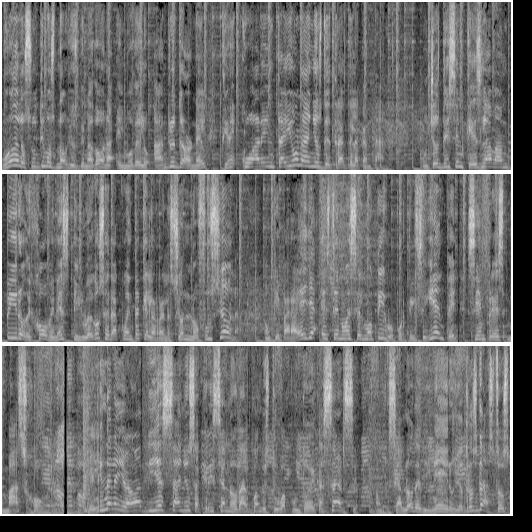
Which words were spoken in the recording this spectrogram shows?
Uno de los últimos novios de Madonna, el modelo Andrew Darnell, tiene 41 años detrás de la cantante. Muchos dicen que es la vampiro de jóvenes y luego se da cuenta que la relación no funciona, aunque para ella este no es el motivo porque el siguiente siempre es más joven. Belinda le llevaba 10 años a Cristian Nodal cuando estuvo a punto de casarse. Aunque se habló de dinero y otros gastos,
